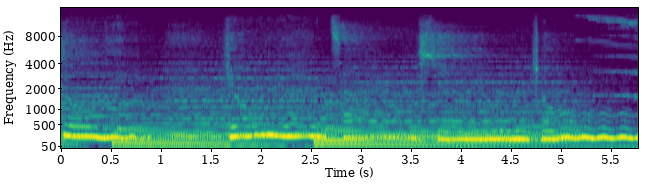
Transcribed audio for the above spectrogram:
就你永远在心中。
